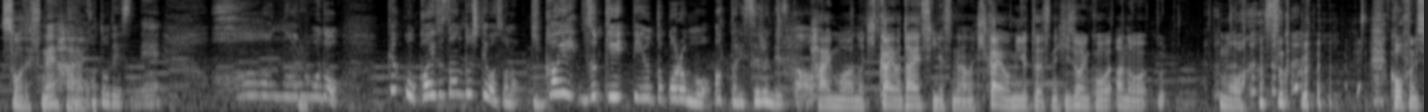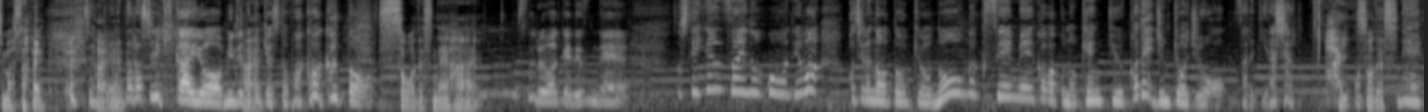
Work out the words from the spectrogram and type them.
そうですね。はい。いうことですね。はあなるほど。結構海津さんとしてはその機械好きっていうところもあったりするんですか、はいもうあの機械は大好きですねあの機械を見るとですね非常にこうあのもうすごく興奮します。はい。やっぱり新しい機械を見れた時はちょっとワクワクっと、はい、そうですね。はい。するわけですね。そして現在の方ではこちらの東京農学生命科学の研究科で准教授をされていらっしゃるとはいそうです。ね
